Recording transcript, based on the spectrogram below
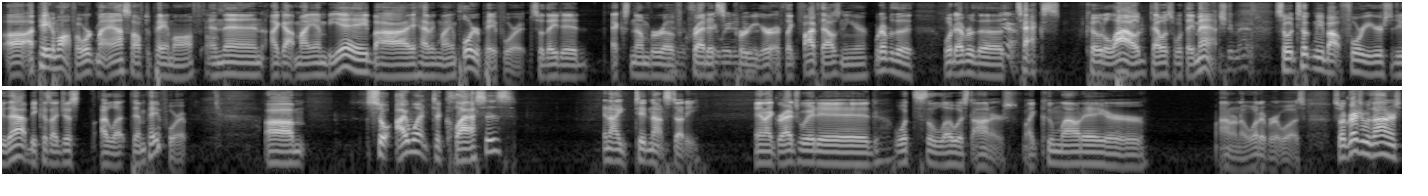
Uh, I paid them off. I worked my ass off to pay them off, and then I got my MBA by having my employer pay for it. So they did X number of credits per year, like five thousand a year, whatever the whatever the Yeah. tax code allowed. That was what they matched. they matched. So it took me about four years to do that because I just I let them pay for it. Um, so I went to classes, and I did not study, and I graduated. What's the lowest honors? Like cum laude or I don't know, whatever it was. So I graduated with honors.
